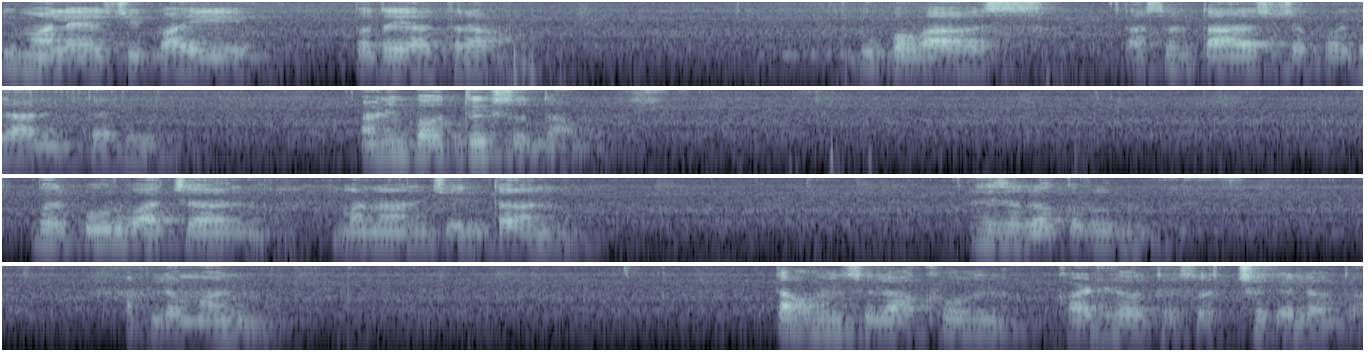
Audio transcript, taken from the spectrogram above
हिमालयाची पायी पदयात्रा उपवास तासन तास जप ध्यान इत्यादी आणि बौद्धिकसुद्धा भरपूर वाचन मनन चिंतन हे सगळं करून आपलं मन तावून सुलाखून काढलं होतं स्वच्छ केलं होतं.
